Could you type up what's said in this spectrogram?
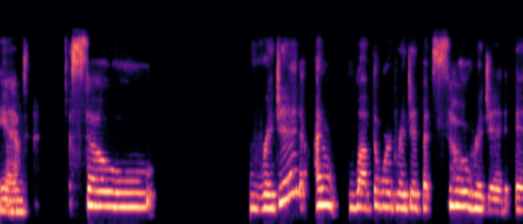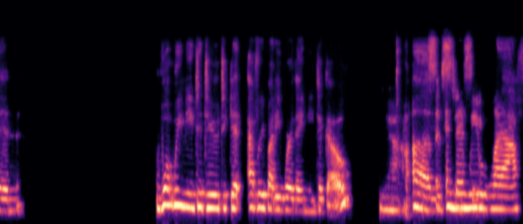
and yeah. so rigid. I don't love the word rigid, but so rigid in what we need to do to get everybody where they need to go. Yeah. Um, and then we laugh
